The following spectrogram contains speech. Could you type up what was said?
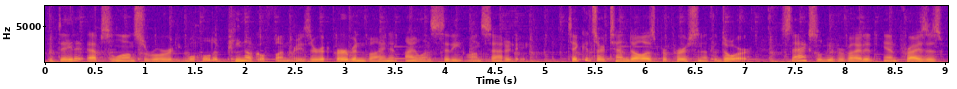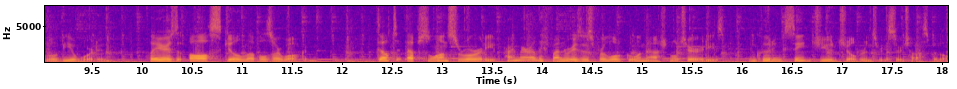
The Delta Epsilon sorority will hold a Pinochle fundraiser at Urban Vine in Island City on Saturday. Tickets are $10 per person at the door. Snacks will be provided and prizes will be awarded. Players at all skill levels are welcome. Delta Epsilon sorority primarily fundraises for local and national charities, including St. Jude Children's Research Hospital.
